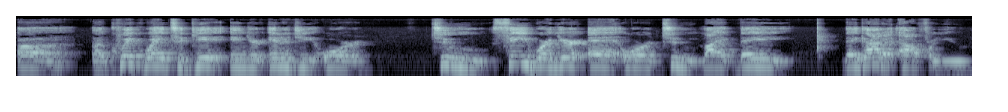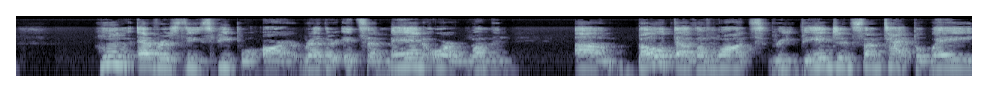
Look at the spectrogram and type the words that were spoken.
uh, a quick way to get in your energy or to see where you're at or to like they they got it out for you whomever's these people are whether it's a man or a woman um, both of them wants revenge in some type of way,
